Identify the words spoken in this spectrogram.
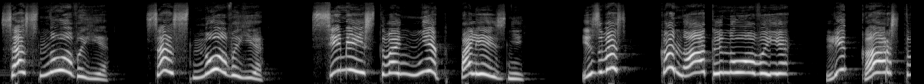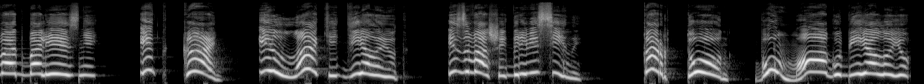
Сосновые! Сосновые! Семейства нет полезней! Из вас от болезней и ткань, и лаки делают из вашей древесины, картон, бумагу белую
